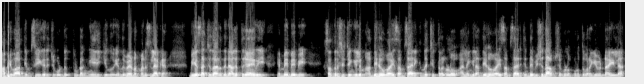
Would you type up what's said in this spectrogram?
അഭിവാദ്യം സ്വീകരിച്ചുകൊണ്ട് തുടങ്ങിയിരിക്കുന്നു എന്ന് വേണം മനസ്സിലാക്കാൻ. വി എസ് അച്യുതാനന്ദന് അകത്ത് കയറി എം എ ബേബി സന്ദർശിച്ചെങ്കിലും അദ്ദേഹവുമായി സംസാരിക്കുന്ന ചിത്രങ്ങളോ അല്ലെങ്കിൽ അദ്ദേഹവുമായി സംസാരിച്ചതിന്റെ വിശദാംശങ്ങളോ പുറത്തു പറയുകയുണ്ടായില്ല.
